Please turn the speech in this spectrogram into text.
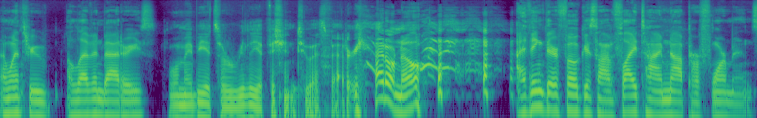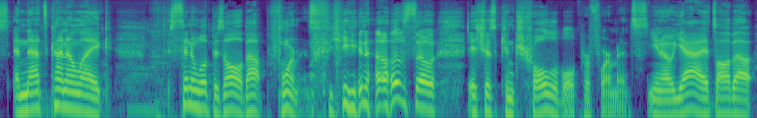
I went through 11 batteries. Well, maybe it's a really efficient 2S battery. I don't know. I think they're focused on flight time, not performance. And that's kind of like Cinewhoop is all about performance, you know? So it's just controllable performance. You know, yeah, it's all about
